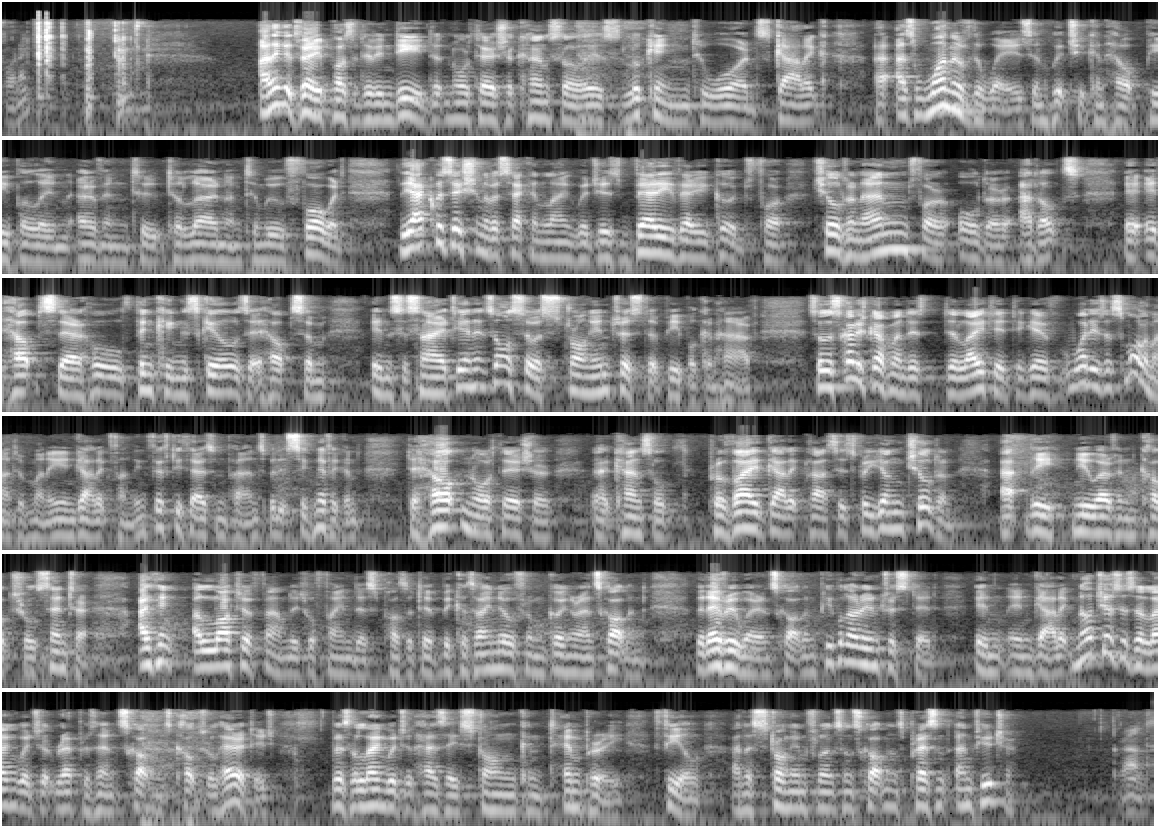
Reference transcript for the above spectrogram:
pone I think it's very positive indeed that North Ayrshire Council is looking towards Gaelic uh, as one of the ways in which it can help people in Irvine to, to learn and to move forward. The acquisition of a second language is very, very good for children and for older adults. It, it helps their whole thinking skills, it helps them in society, and it's also a strong interest that people can have. So the Scottish Government is delighted to give what is a small amount of money in Gaelic funding, £50,000, but it's significant, to help North Ayrshire uh, Council provide Gaelic classes for young children at the New Irvine Cultural Centre. I think a lot of families will find this positive because I know from going around Scotland that everywhere in Scotland people are interested in, in Gaelic, not just as a language that represents Scotland's cultural heritage, but as a language that has a strong contemporary feel and a strong influence on Scotland's present and future. Grant.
